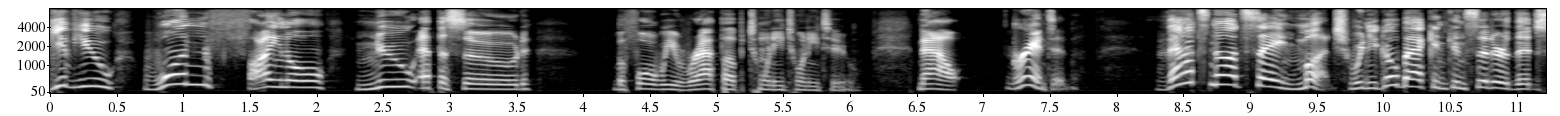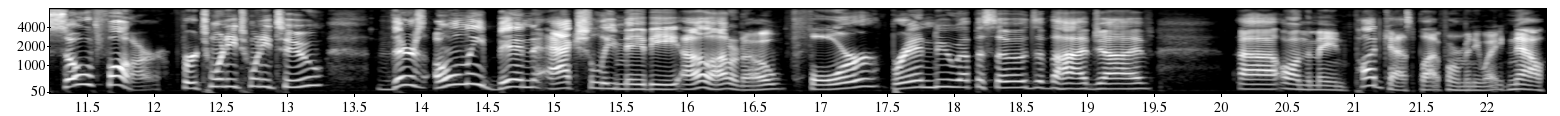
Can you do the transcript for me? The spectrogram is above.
give you one final new episode before we wrap up 2022. Now, granted, that's not saying much when you go back and consider that so far for 2022, there's only been actually maybe, oh, I don't know, four brand new episodes of the Hive Jive uh, on the main podcast platform anyway. Now,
